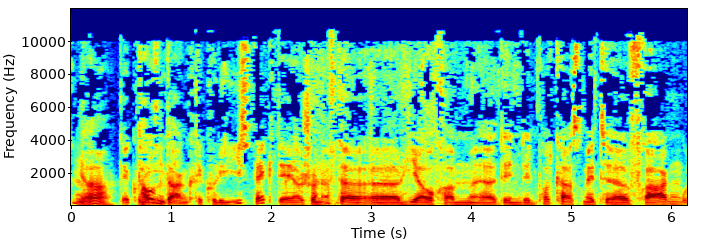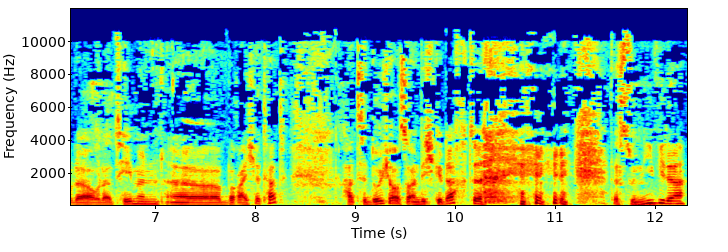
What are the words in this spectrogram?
Ja, Der Kollege, tausend Dank. Der Kollege Eastbeck, der ja schon öfter äh, hier auch ähm, äh, den, den Podcast mit äh, Fragen oder, oder Themen äh, bereichert hat, hatte durchaus an dich gedacht, äh, dass du nie wieder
